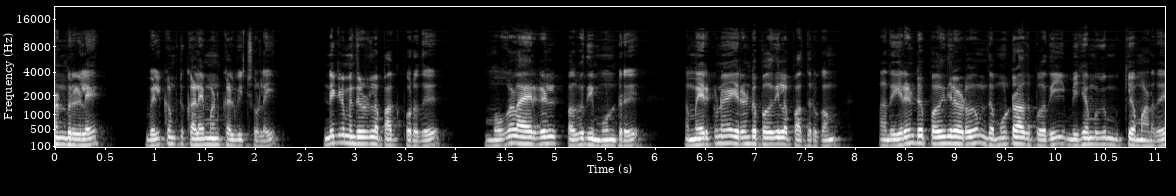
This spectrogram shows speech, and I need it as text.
நண்பர்களே. வெல்கம் டு கலைமான் கல்விச்சோலை இன்றைக்கி நம்ம இந்த வீடியோவில் பார்க்க போகிறது முகலாயர்கள் பகுதி மூன்று. நம்ம ஏற்கனவே இரண்டு பகுதியில் பார்த்துருக்கோம். அந்த இரண்டு பகுதிகளோடவும் இந்த மூன்றாவது பகுதி மிக மிக முக்கியமானது.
